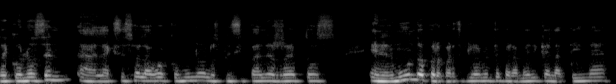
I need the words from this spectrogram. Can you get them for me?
reconocen al acceso al agua como uno de los principales retos en el mundo, pero particularmente para América Latina,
